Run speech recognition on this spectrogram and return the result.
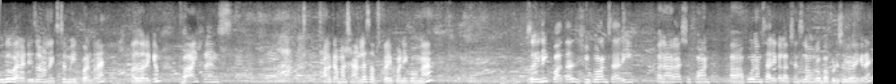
புது வெரைட்டிஸோட நான் நெக்ஸ்ட்டு மீட் பண்ணுறேன் அது வரைக்கும் பாய் ஃப்ரெண்ட்ஸ் மறக்காமல் சேனலை சப்ஸ்கிரைப் பண்ணிக்கோங்க. ஸோ இன்றைக்கி பார்த்தா ஷிஃபான் saree நாரா ஷிஃபான். பூனம் சாரி கலெக்ஷன்ஸ்லாம் ரொம்ப பிடிச்சிருக்குன்னு நினைக்கிறேன்.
